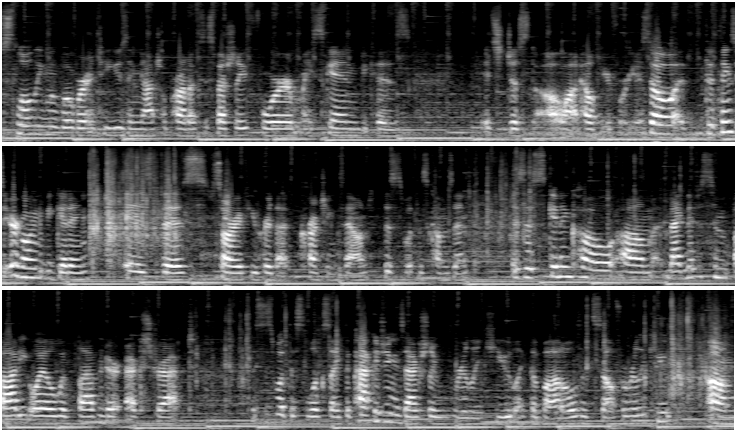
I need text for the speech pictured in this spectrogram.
slowly move over into using natural products especially for my skin because it's just a lot healthier for you. So the things that you're going to be getting is this, sorry if you heard that crunching sound, this is what this comes in, is this Skin & Co. Um, Magnificent Body Oil with Lavender Extract. This is what this looks like. The packaging is actually really cute, like the bottles itself are really cute, um,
